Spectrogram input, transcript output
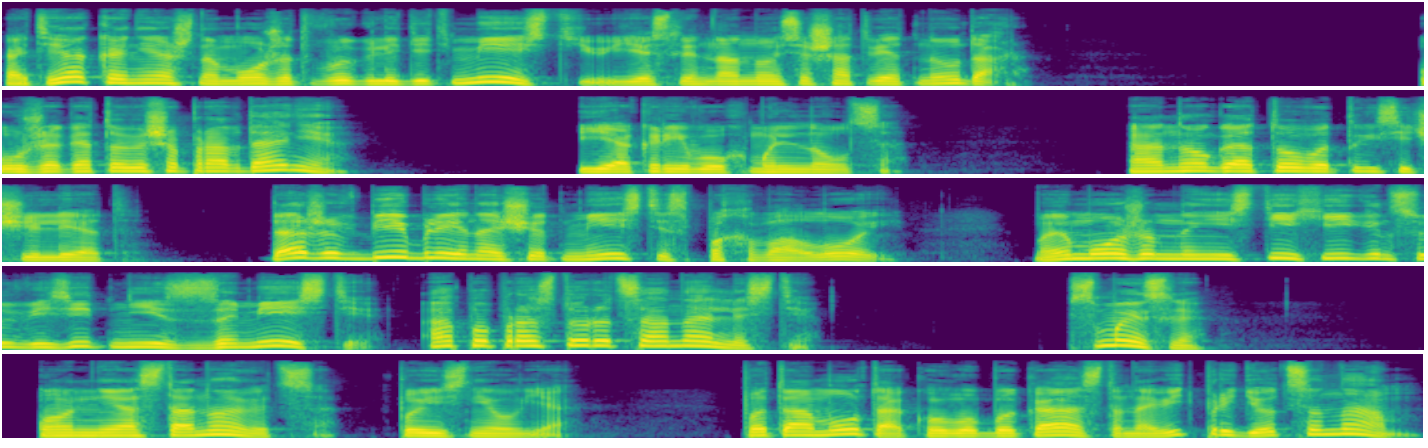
«Хотя, конечно, может выглядеть местью, если наносишь ответный удар». «Уже готовишь оправдание?» Я криво ухмыльнулся. «Оно готово тысячи лет. Даже в Библии насчет мести с похвалой. Мы можем нанести Хиггинсу визит не из-за мести, а по простой рациональности». «В смысле?» «Он не остановится», — пояснил я. «Потому такого быка остановить придется нам.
